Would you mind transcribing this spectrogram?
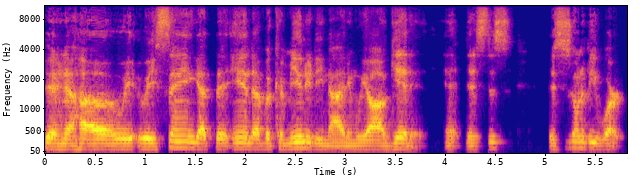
you know, we, we sing at the end of a community night and we all get it. This is this is going to be work.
